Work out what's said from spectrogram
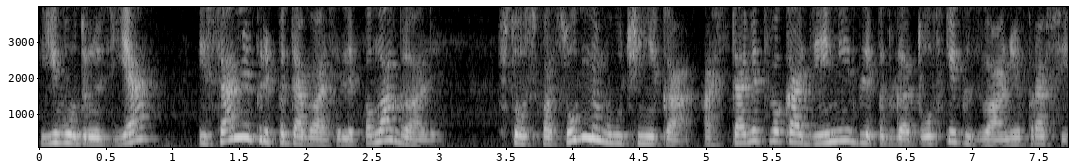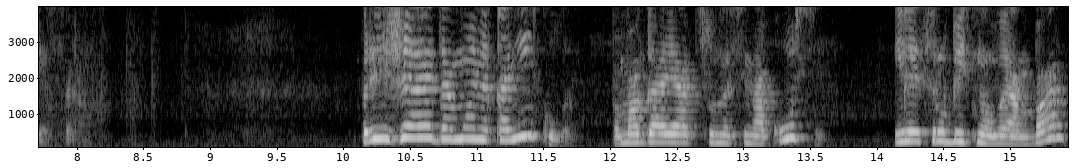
Его друзья и сами преподаватели полагали, что способного ученика оставят в академии для подготовки к званию профессора. Приезжая домой на каникулы, помогая отцу на сенокосе или срубить новый амбар,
